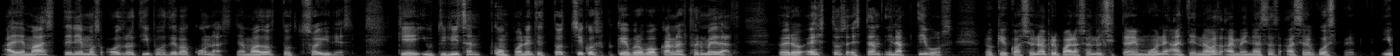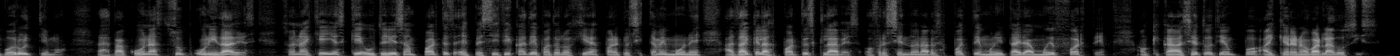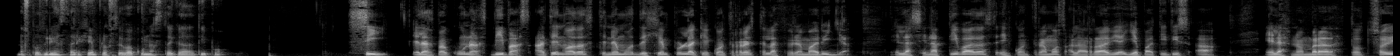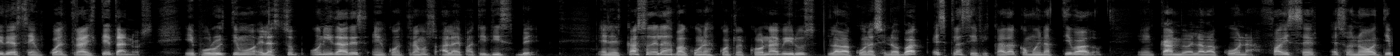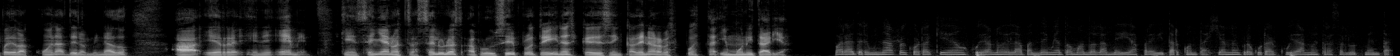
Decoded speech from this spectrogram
Además, tenemos otros tipos de vacunas llamados toxoides, que utilizan componentes tóxicos que provocan la enfermedad, pero estos están inactivos, lo que ocasiona preparación del sistema inmune ante nuevas amenazas hacia el huésped. Y por último, las vacunas subunidades son aquellas que utilizan partes específicas de patologías para que el sistema inmune ataque las partes claves, ofreciendo una respuesta inmunitaria muy fuerte, aunque cada cierto tiempo hay que renovar la dosis. ¿Nos podrías dar ejemplos de vacunas de cada tipo? Sí, en las vacunas vivas atenuadas tenemos de ejemplo la que contrarresta la fiebre amarilla. En las inactivadas encontramos a la rabia y hepatitis A. En las nombradas toxoides se encuentra el tétanos y por último en las subunidades encontramos a la hepatitis B. En el caso de las vacunas contra el coronavirus, la vacuna Sinovac es clasificada como inactivado. En cambio, la vacuna Pfizer es un nuevo tipo de vacuna denominado ARNM, que enseña a nuestras células a producir proteínas que desencadenan la respuesta inmunitaria. Para terminar, recordar que debemos cuidarnos de la pandemia tomando las medidas para evitar contagiarnos y procurar cuidar nuestra salud mental.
